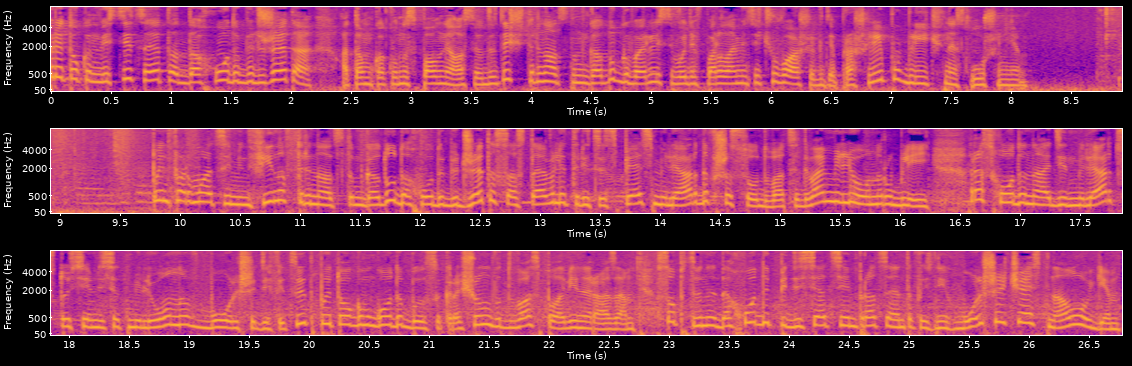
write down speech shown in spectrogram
Приток инвестиций – это доходы бюджета. О том, как он исполнялся в 2013 году, говорили сегодня в парламенте Чуваши, где прошли публичные слушания. Информации Минфина, в 2013 году доходы бюджета составили 35 миллиардов 622 миллиона рублей. Расходы на 1 миллиард 170 миллионов больше. Дефицит по итогам года был сокращен в два с половиной раза. Собственные доходы 57%, из них большая часть – налоги.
